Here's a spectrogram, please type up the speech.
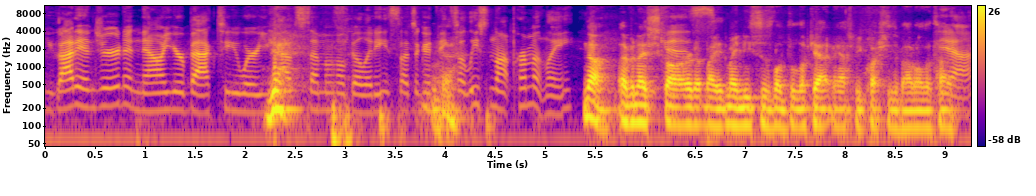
you got injured, and now you're back to where you Yeah. have some mobility. So that's a good thing. Yeah. So at least not permanently. no, I have a nice scar that my, my nieces love to look at and ask me questions about all the time. Yeah.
